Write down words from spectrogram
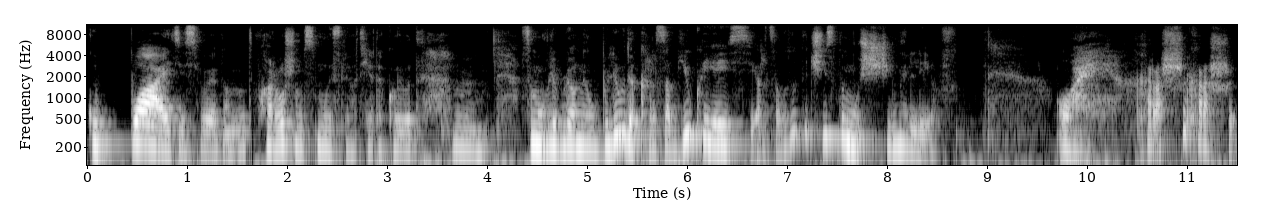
купаетесь в этом, ну, в хорошем смысле. Вот я такой вот м- самовлюбленный ублюдок, разобью-ка я и сердце. Вот это чисто мужчина-лев. Ой, хороши, хороши.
